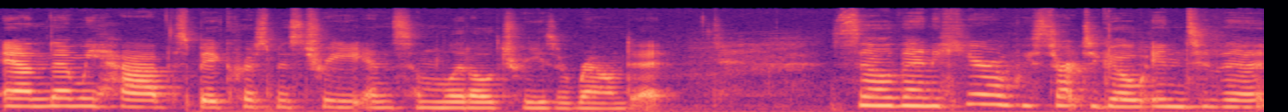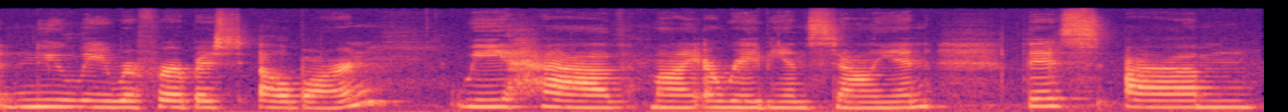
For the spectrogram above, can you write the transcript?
And then we have this big Christmas tree and some little trees around it. So then here we start to go into the newly refurbished L barn. We have my Arabian Stallion. This um,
